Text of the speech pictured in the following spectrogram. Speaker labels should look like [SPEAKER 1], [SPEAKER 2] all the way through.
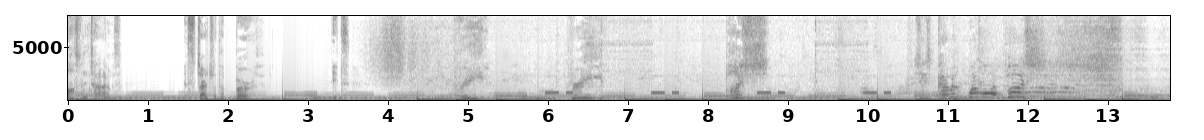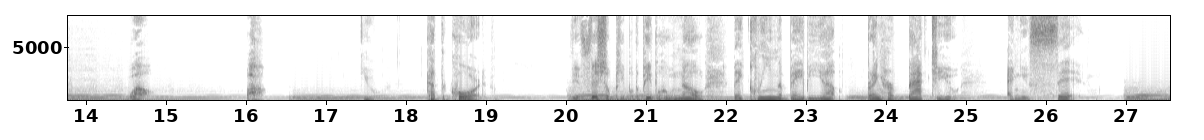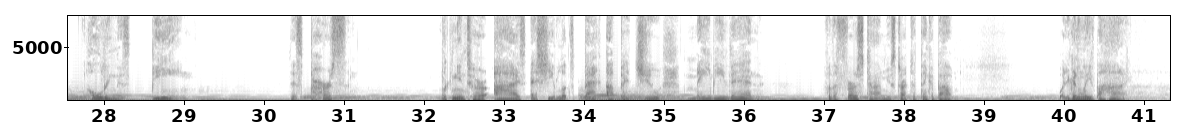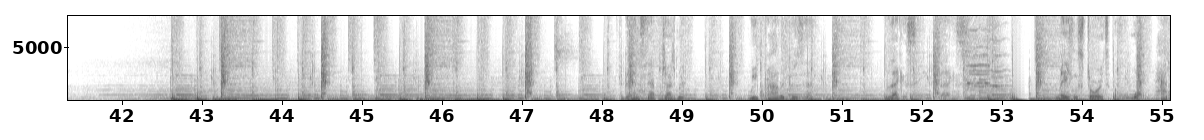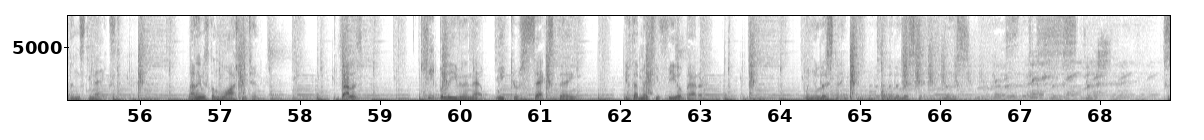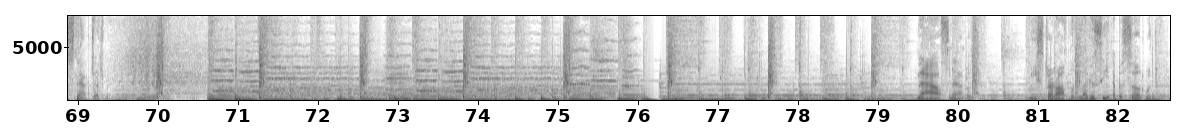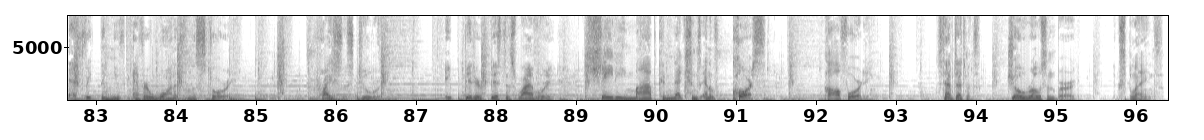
[SPEAKER 1] oftentimes it starts with a birth. It's breathe, breathe, push. She's coming. One more push. Whoa. Oh. You cut the cord. The official people, the people who know, they clean the baby up, bring her back to you, and you sit holding this being, this person, looking into her eyes as she looks back up at you. Maybe then, for the first time, you start to think about what you're going to leave behind. Today in Snap Judgment, we proudly present Legacy. Legacy. Amazing stories of what happens next. My name is Glynn Washington. Fellas, keep believing in that weaker sex thing if that makes you feel better. When you're listening, listening, listening, to Snap Judgment. Now, Snappers, we start off the legacy episode with everything you've ever wanted from a story priceless jewelry, a bitter business rivalry, shady mob connections, and of course, call forwarding. Snap Judgments, Joe Rosenberg explains.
